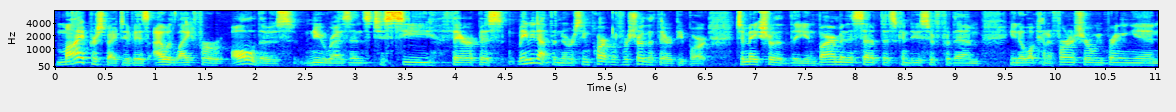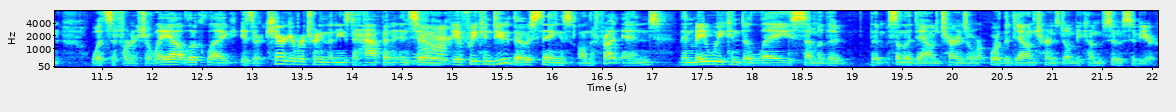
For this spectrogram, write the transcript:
my perspective is I would like for all of those new residents to see therapists, maybe not the nursing part, but for sure the therapy part, to make sure that the environment is set up that's conducive for them. You know, what kind of furniture are we bringing in? What's the furniture layout look like? Is there caregiver training that needs to happen? And so if we can do those things on the front end, then maybe we can delay some of the, the some of the downturns or, or the downturns don't become so severe.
